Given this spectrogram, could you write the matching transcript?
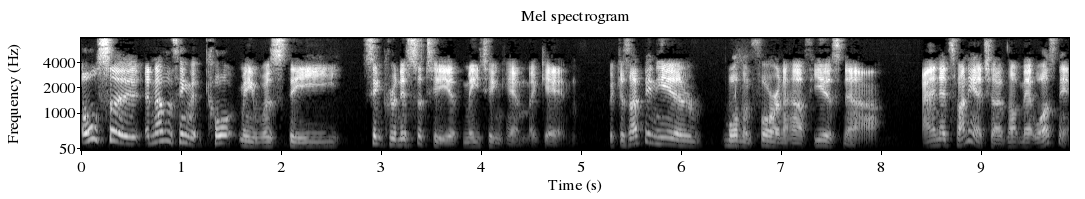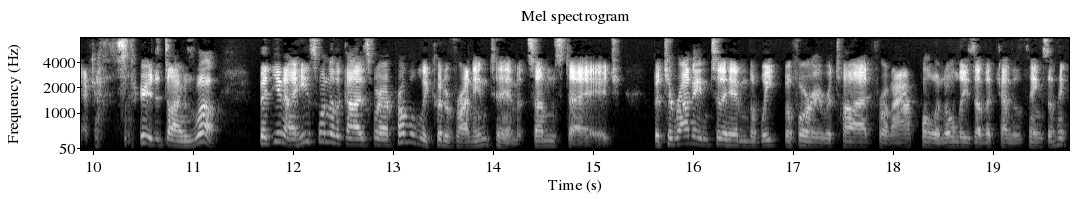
also another thing that caught me was the synchronicity of meeting him again, because I've been here more than four and a half years now, and it's funny actually I've not met Wozniak at this period of time as well. But you know, he's one of the guys where I probably could have run into him at some stage. But to run into him the week before he retired from Apple and all these other kinds of things, I think,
